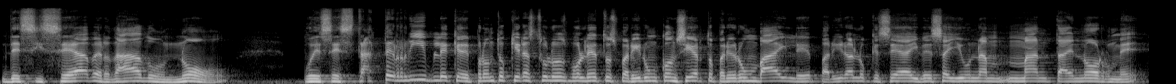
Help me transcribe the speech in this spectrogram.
de si sea verdad o no, pues está terrible que de pronto quieras tú los boletos para ir a un concierto, para ir a un baile, para ir a lo que sea y ves ahí una manta enorme.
